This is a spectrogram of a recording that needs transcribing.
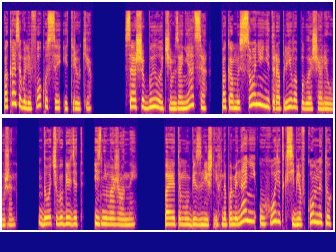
показывали фокусы и трюки. Саше было чем заняться, пока мы с Соней неторопливо поглощали ужин. Дочь выглядит изнеможенной, поэтому без лишних напоминаний уходит к себе в комнату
